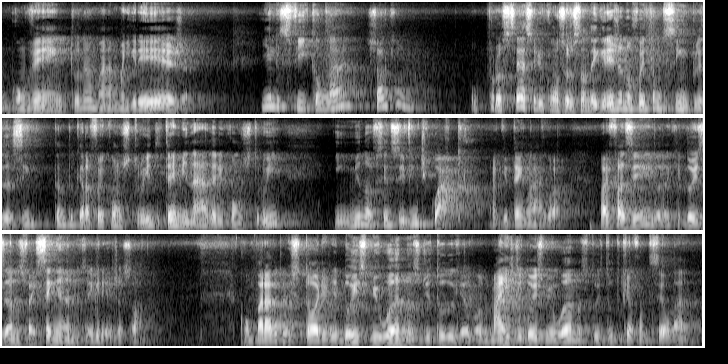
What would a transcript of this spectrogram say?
um convento, né, uma, uma igreja, e eles ficam lá, só que o, processo de construção da igreja não foi tão simples assim, tanto que ela foi construída, terminada de construir em 1924, a que tem lá agora. Vai fazer ainda daqui dois anos, faz 100 anos a igreja só. Comparado com a história de dois mil anos de tudo que mais de dois mil anos de tudo que aconteceu lá.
